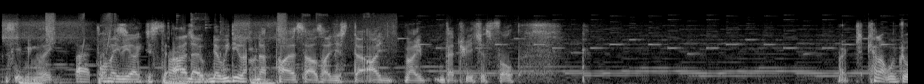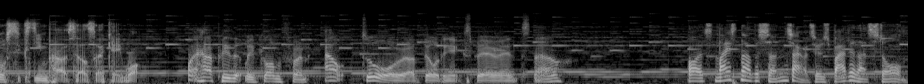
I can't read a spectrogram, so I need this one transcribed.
seemingly. Or maybe doesn't I just. surprise I know. me. No, we do have enough power cells. I just. I my inventory is just full. I cannot withdraw 16 power cells. Okay, what? Quite happy that we've gone for an outdoor uh, building experience now. Oh, it's nice now the sun's out. It was bad in that storm.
